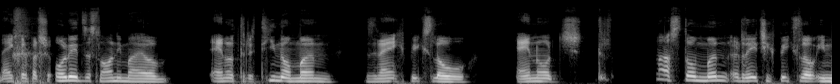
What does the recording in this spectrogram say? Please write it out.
Ne, ker pač OLED zasloni imajo eno tretjino manj zelenih pikslov, eno na 100 manj rdečih pikslov in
